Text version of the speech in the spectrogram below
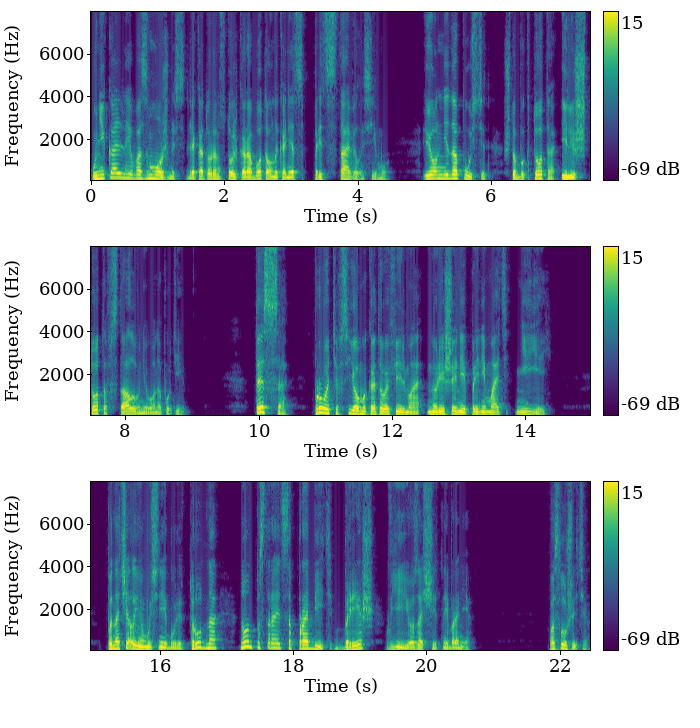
Уникальная возможность, для которой он столько работал, наконец представилась ему, и он не допустит, чтобы кто-то или что-то встало у него на пути. Тесса против съемок этого фильма, но решение принимать не ей. Поначалу ему с ней будет трудно, но он постарается пробить брешь в ее защитной броне. «Послушайте,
